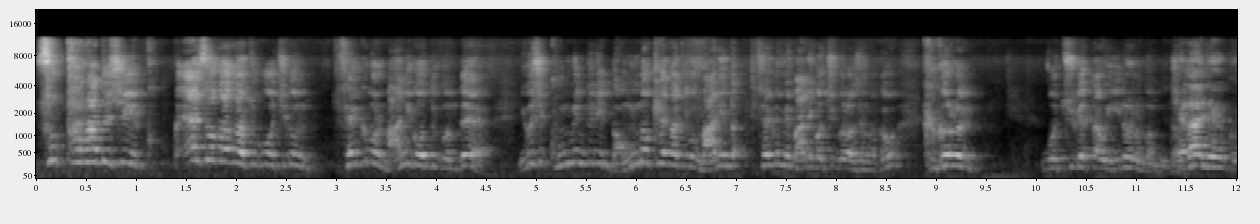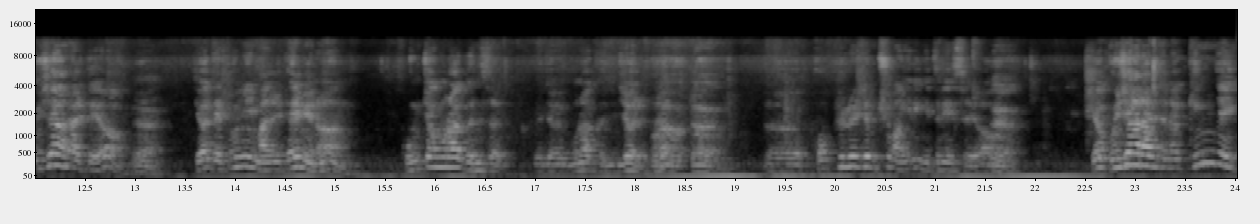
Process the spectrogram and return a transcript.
수탈하듯이 뺏어가가지고 지금 세금을 많이 거둔 건데 이것이 국민들이 넉넉해가지고 많이 나- 세금이 많이 거친 거라고 생각하고 그거를 뭐 주겠다고 이러는 겁니다. 제가 이제 군생활 할 때요. 예. 제가 대통령이 만일 되면은 공짜 문화 건설, 그저 문화 건절, 어, 예. 어, 포퓰리즘 추방 이런 게 들어있어요. 예. 제가 군생활 하면서 굉장히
